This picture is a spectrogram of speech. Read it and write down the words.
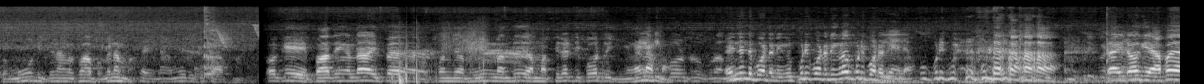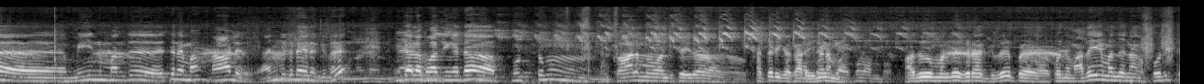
இப்போ மூடிட்டு நாங்கள் பார்ப்போம் என்னம்மா சரி நாங்கள் மூடிட்டு பார்ப்போம் ஓகே பார்த்தீங்கன்னா இப்போ கொஞ்சம் மீன் வந்து அம்மா பிரட்டி போட்டிருக்கீங்க. என்னம்மா போட்டுருக்குறோம். என்னென்னு போட்டீங்க இப்படி போட்டீங்களா இப்படி போட்டீங்களா இப்படி ரைட் ஓகே அப்போ மீன் வந்து எத்தனைம்மா? நாலு. அஞ்சு கிட்ட இருக்குது. இந்தியாவில் பார்த்தீங்கன்னா புட்டும் காலமும் வந்து செய்த கத்தரிக்காய் கறி என்னம்மா? அதுவும் வந்து கிடக்குது. இப்போ கொஞ்சம் அதையும் வந்து நாங்கள் பொரிச்ச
